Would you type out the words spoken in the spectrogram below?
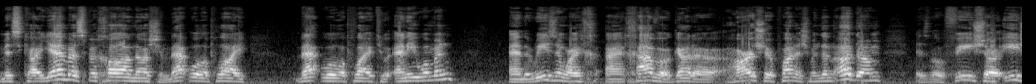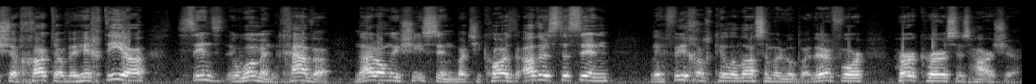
Miskayem nashim. That will apply. That will apply to any woman. And the reason why uh, Chava got a harsher punishment than Adam is Lofisha Isha Chata Vehichtia, since the woman Chava not only she sinned but she caused others to sin. Therefore, her curse is harsher.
